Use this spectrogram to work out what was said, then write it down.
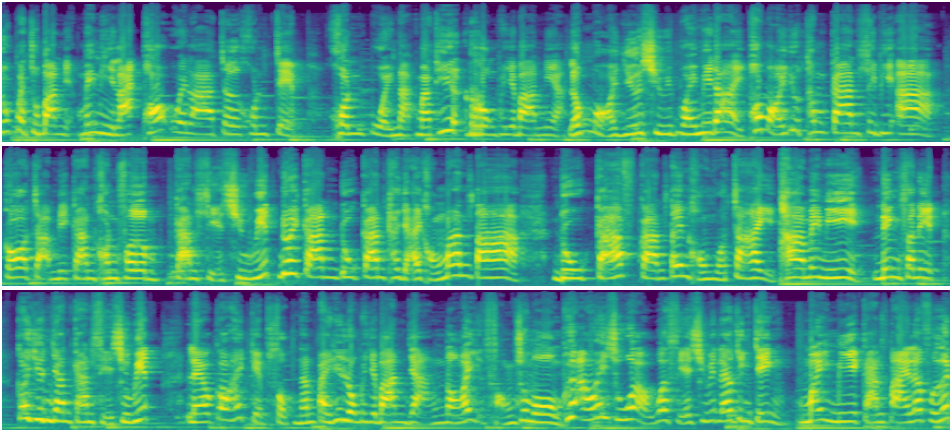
ยุคปัจจุบันเนี่ยไม่มีละ เพราะเวลาเจอคนเจ็บ คนป่วยหนักมาที่โรงพยาบาลเนี่ย แล้วหมอยื้อชีวิตไว้ไม่ได้พอหมอหยุดทำการ CPR ก็จะมีการคอนเฟิร์มการเสียชีวิต ด้วยการดูการขยายของม่านตา ดูกราฟการเต้นของหัวใจ ถ้าไม่มีนิ่งสนิทก็ยืนยันการเสียชีวิต แล้วก็ให้เก็บศพนั้นไปที่โรงพยาบาลอย่างน้อย 2 ชั่วโมง เพื่อเอาให้ชัวร์ว่าเสียชีวิตแล้วจริง ๆ ไม่มีการตายแล้วฟื้น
